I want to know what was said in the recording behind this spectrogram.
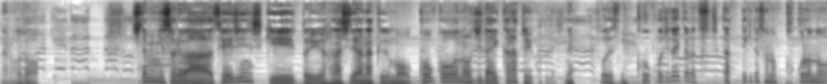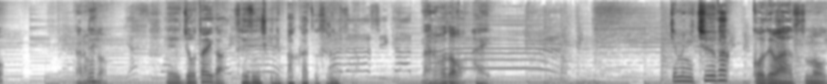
なるほど。ちなみにそれは成人式という話ではなく、もう高校の時代からということ？そうですね高校時代から培ってきたその心の、なるほど。えー状態が成人式に爆発するんですよなるほど。はいちなみに中学校ではその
